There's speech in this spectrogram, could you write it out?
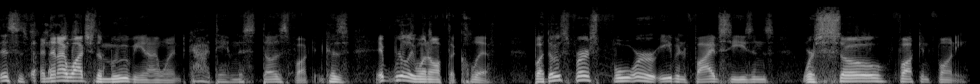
this is, and then I watched the movie and I went, God damn, this does fucking, because it really went off the cliff. But those first four or even five seasons were so fucking funny,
